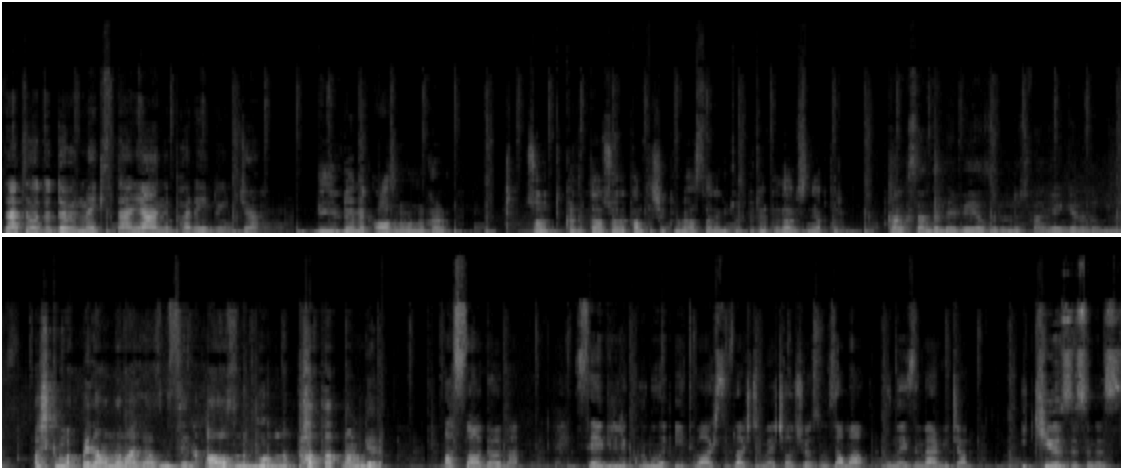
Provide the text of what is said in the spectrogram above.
Zaten o da dövülmek ister yani parayı duyunca. Değil dövmek ağzını burnunu kırarım. Sonra kırdıktan sonra tam teşekkür bir hastaneye götürüp bütün tedavisini yaptırırım. Kanka sen de levyeyi hazırla lütfen yengene dalıyoruz. Aşkım bak beni anlaman lazım. Senin ağzını burnunu patlatmam gerek. Asla dövmem. Sevgililik kurumunu itibarsızlaştırmaya çalışıyorsunuz ama buna izin vermeyeceğim. İki yüzlüsünüz.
